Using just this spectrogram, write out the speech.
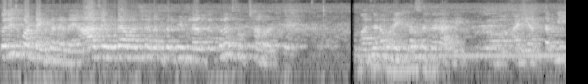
कधीच कॉन्टॅक्ट झाला नाही. आज एवढ्या वर्षानंतर भेटल्यानंतर खरंच खूप छान वाटते माझं नाव रेखा सगर आहे. आणि आता मी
